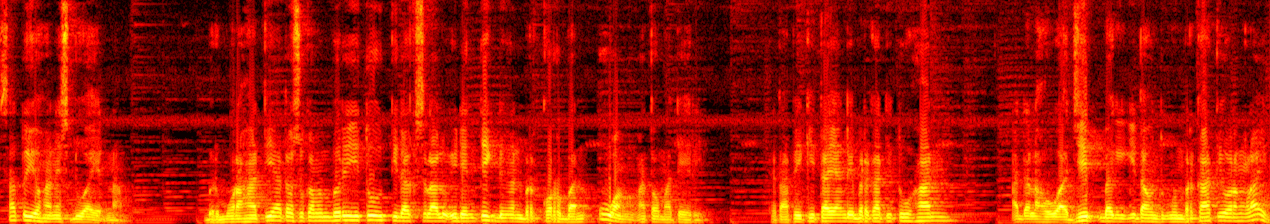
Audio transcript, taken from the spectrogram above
1 Yohanes 2 ayat 6. Bermurah hati atau suka memberi itu tidak selalu identik dengan berkorban uang atau materi. Tetapi kita yang diberkati Tuhan adalah wajib bagi kita untuk memberkati orang lain.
